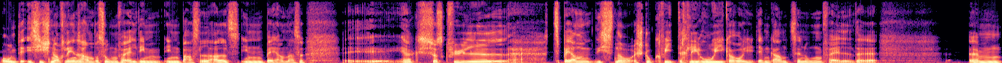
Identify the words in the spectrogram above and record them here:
und es ist noch ein, ein anderes Umfeld in, in Basel als in Bern. Also, äh, ich habe schon das Gefühl, zu Bern ist es noch ein Stück weit ein ruhiger in dem ganzen Umfeld. Äh, ähm,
